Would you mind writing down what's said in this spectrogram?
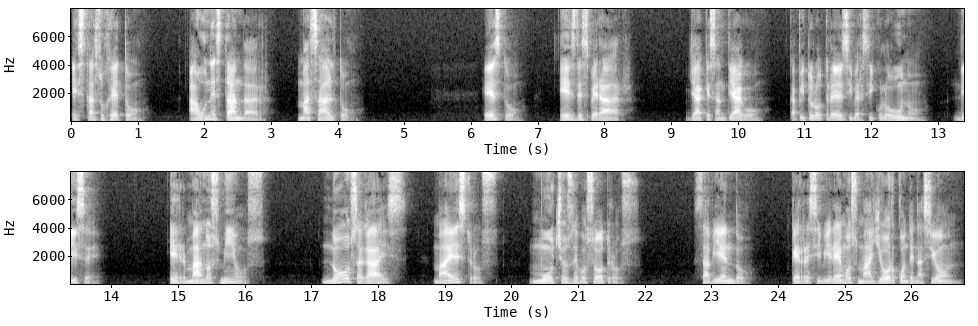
está sujeto a un estándar más alto. Esto es de esperar, ya que Santiago, capítulo 3 y versículo 1, dice, Hermanos míos, no os hagáis maestros muchos de vosotros, sabiendo que recibiremos mayor condenación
